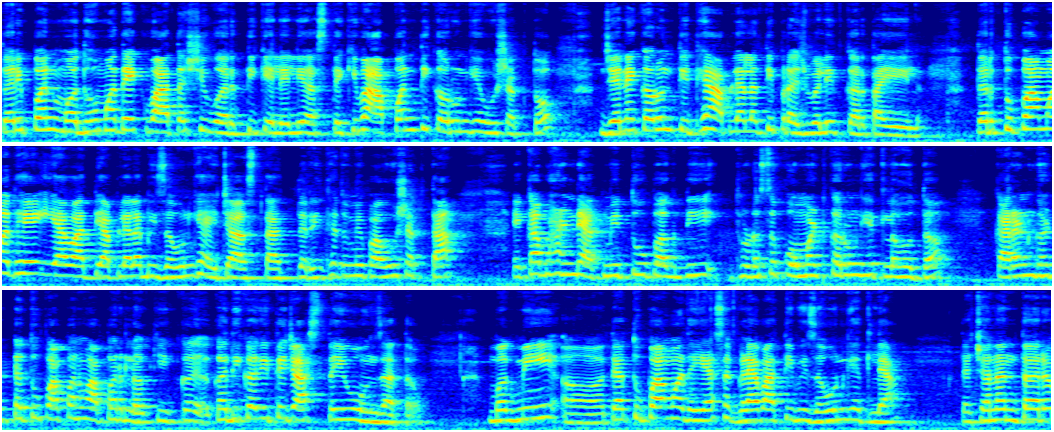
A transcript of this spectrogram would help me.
तरी पण मधोमध एक वात अशी वरती केलेली असते किंवा आपण ती करून घेऊ शकतो जेणेकरून तिथे आपल्याला ती प्रज्वलित करता येईल. तर तुपामध्ये या वाती आपल्याला भिजवून घ्यायच्या असतात तर इथे तुम्ही पाहू शकता एका भांड्यात मी तूप अगदी थोडंसं कोमट करून घेतलं होतं कारण घट्ट तूप आपण वापरलं की कधी कधी ते जास्तही होऊन जातं. मग मी त्या तुपामध्ये या सगळ्या वाती भिजवून घेतल्या. त्याच्यानंतर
